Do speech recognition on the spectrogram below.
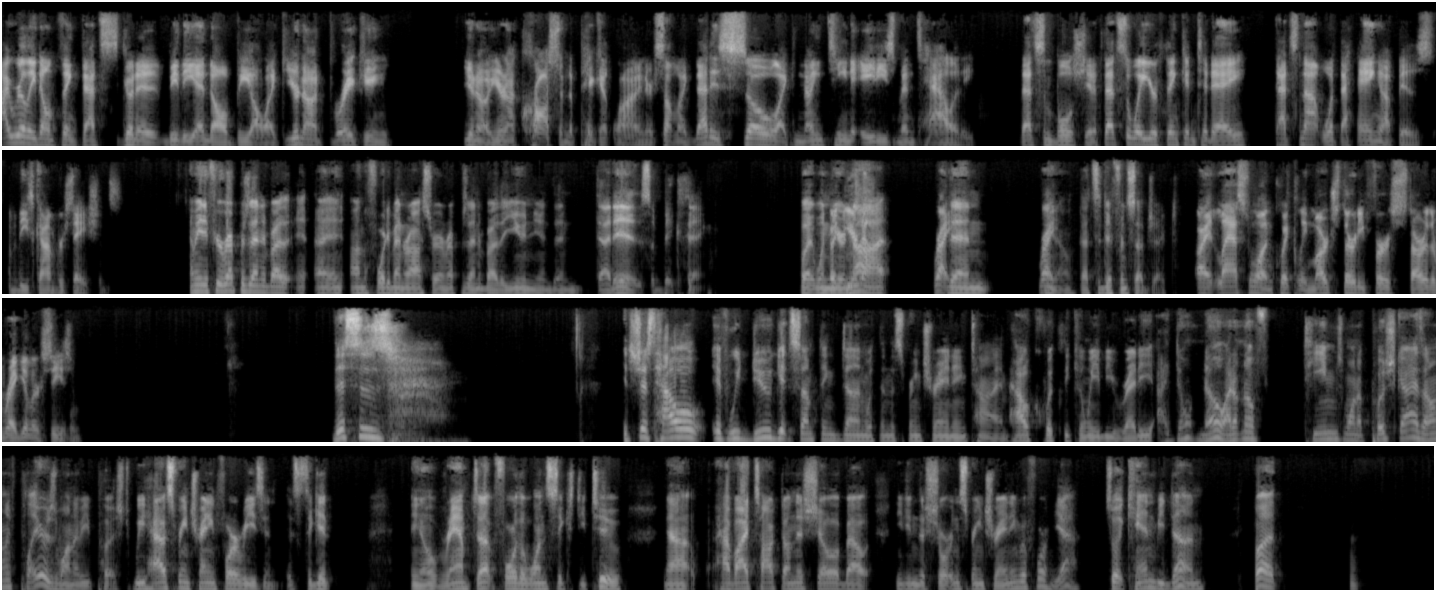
I really don't think that's going to be the end all be all. Like you're not breaking, you know, you're not crossing the picket line or something like that. Is so like 1980s mentality. That's some bullshit. If that's the way you're thinking today, that's not what the hangup is of these conversations. I mean, if you're represented by the, uh, on the 40 man roster and represented by the union, then that is a big thing. But when but you're, you're, not, not right, then Right. You know, that's a different subject. All right, last one quickly. March 31st, start of the regular season. This is it's just how if we do get something done within the spring training time, how quickly can we be ready? I don't know. I don't know if teams want to push guys. I don't know if players want to be pushed. We have spring training for a reason. It's to get, you know, ramped up for the 162. Now, have I talked on this show about needing to shorten spring training before? Yeah. So it can be done. But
